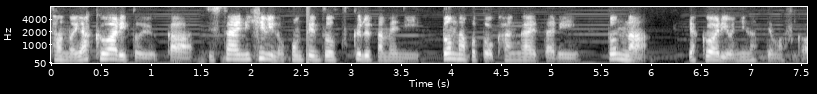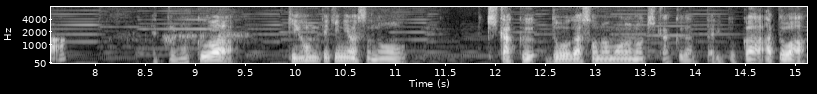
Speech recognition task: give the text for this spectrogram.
さんの役割というか実際に日々のコンテンツを作るためにどんなことを考えたりどんな役割を担ってますか、えっと、僕は基本的にはその企画動画そのものの企画だったりとかあとは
